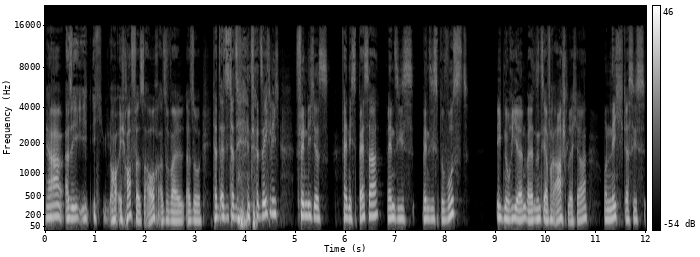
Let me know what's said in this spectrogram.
Ja, also ich, ich, ich hoffe es auch. Also, weil, also, also tatsächlich finde ich es, fände ich es besser, wenn sie es, wenn sie es bewusst ignorieren, weil dann sind sie einfach Arschlöcher und nicht, dass sie es,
